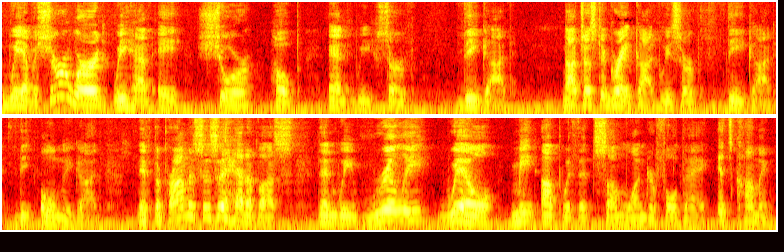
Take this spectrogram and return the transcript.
We have a sure word, we have a sure hope, and we serve the God. Not just a great God, we serve the God, the only God. If the promise is ahead of us, then we really will meet up with it some wonderful day. It's coming.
